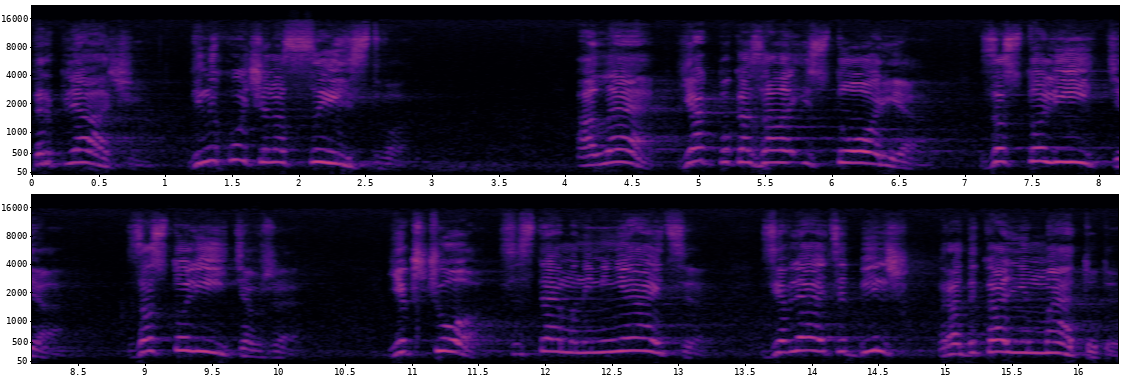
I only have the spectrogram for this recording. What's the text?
терплячий, він не хоче насильства. Але, як показала історія за століття, за століття вже, якщо система не міняється, з'являються більш радикальні методи.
